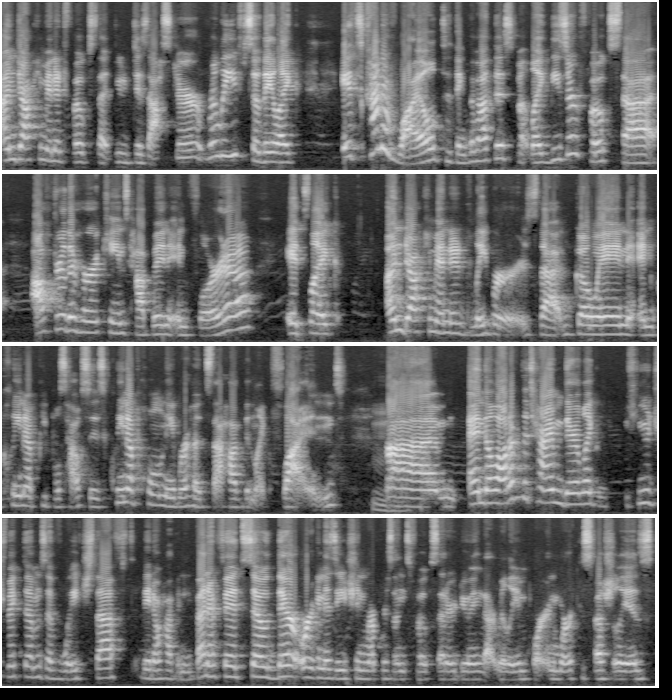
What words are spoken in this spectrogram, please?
undocumented folks that do disaster relief. So they like, it's kind of wild to think about this, but like these are folks that after the hurricanes happen in Florida, it's like undocumented laborers that go in and clean up people's houses, clean up whole neighborhoods that have been like flattened. Mm. Um, and a lot of the time, they're like huge victims of wage theft. They don't have any benefits. So their organization represents folks that are doing that really important work, especially as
